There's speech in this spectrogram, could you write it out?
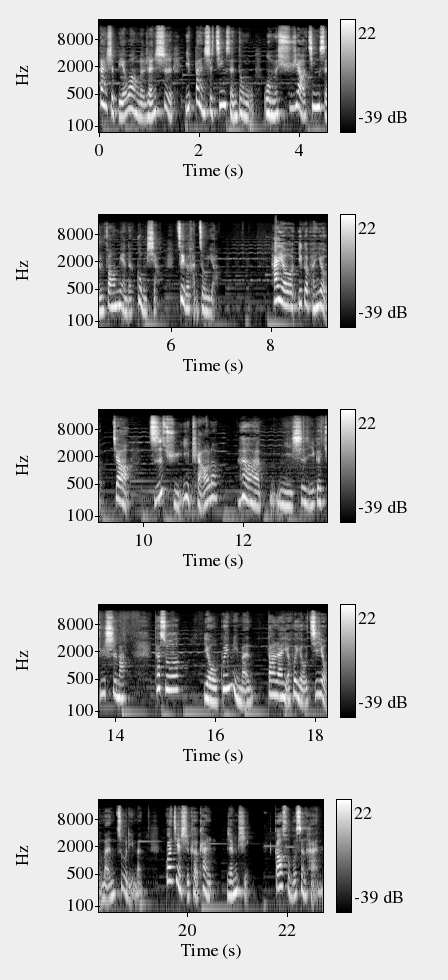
但是别忘了，人是一半是精神动物，我们需要精神方面的共享，这个很重要。还有一个朋友叫只取一瓢了，哈，你是一个居士吗？他说有闺蜜们。当然也会有基友们、助理们，关键时刻看人品，高处不胜寒。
